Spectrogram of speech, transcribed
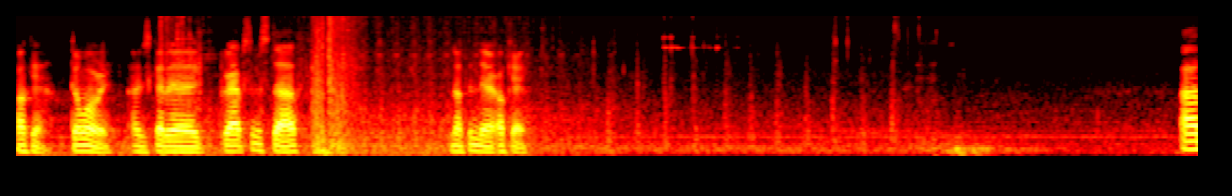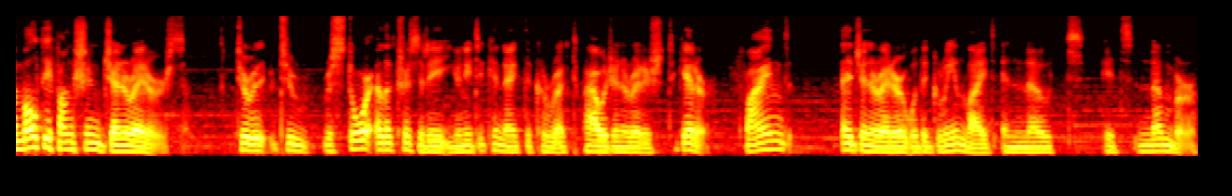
Okay, don't worry. I just gotta grab some stuff. Nothing there. Okay. Uh, multifunction generators. To, re to restore electricity, you need to connect the correct power generators together. Find a generator with a green light and note its number.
